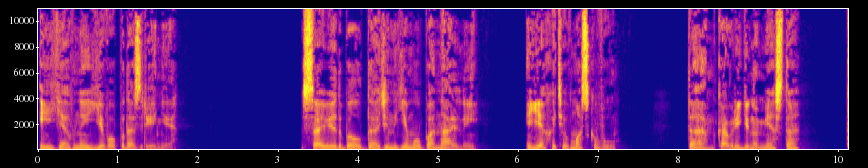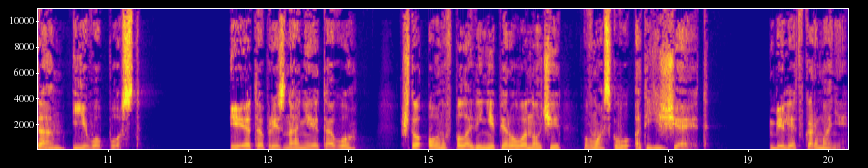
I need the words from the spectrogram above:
и явные его подозрения. Совет был даден ему банальный — ехать в Москву. Там Ковригину место, там его пост. И это признание того, что он в половине первого ночи в Москву отъезжает. Билет в кармане.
